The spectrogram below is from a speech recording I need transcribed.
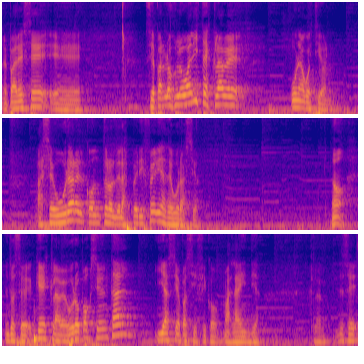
me parece. eh, para los globalistas es clave una cuestión, asegurar el control de las periferias de Eurasia. ¿No? Entonces, ¿qué es clave? Europa Occidental y Asia Pacífico, más la India. Claro. Entonces,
